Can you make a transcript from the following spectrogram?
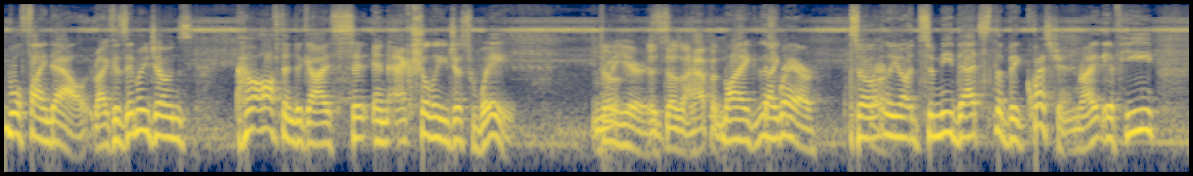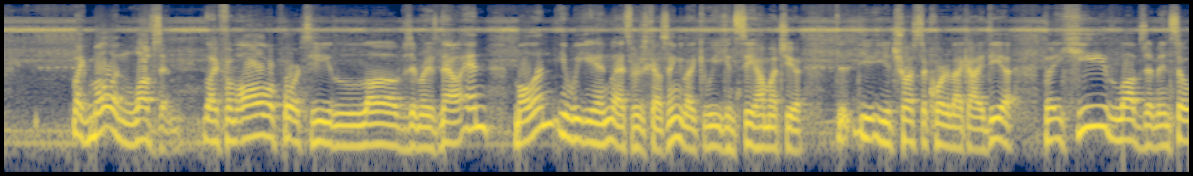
we'll find out, right? Because Emory Jones, how often do guys sit and actually just wait three No, years? It doesn't happen. Like, it's rare. So Rare. you know, to me, that's the big question, right? If he, like Mullen, loves him. Like from all reports, he loves him now. And Mullen, you, we in as we're discussing, like we can see how much you, you you trust the quarterback idea. But he loves him, and so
